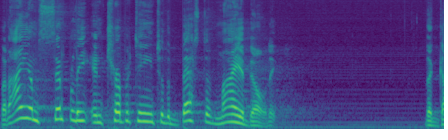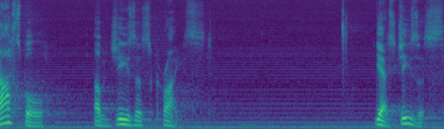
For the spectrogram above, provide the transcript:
but I am simply interpreting to the best of my ability the gospel of Jesus Christ. Yes, Jesus,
